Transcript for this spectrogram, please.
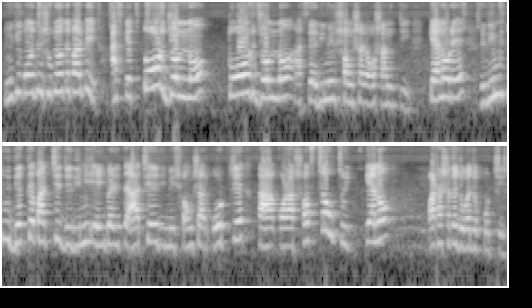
তুই কি কোনোদিন সুখী হতে পারবি? আজকে তোর জন্য তোর জন্য আজকে রিমির সংসারে অশান্তি। কেন রে? রিমি, তুই দেখতে পাচ্ছিস যে রিমি এই বাড়িতে আছে, রিমি সংসার করছে, তা করা সত্ত্বেও তুই কেন পাঠার সাথে যোগাযোগ করছিস।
